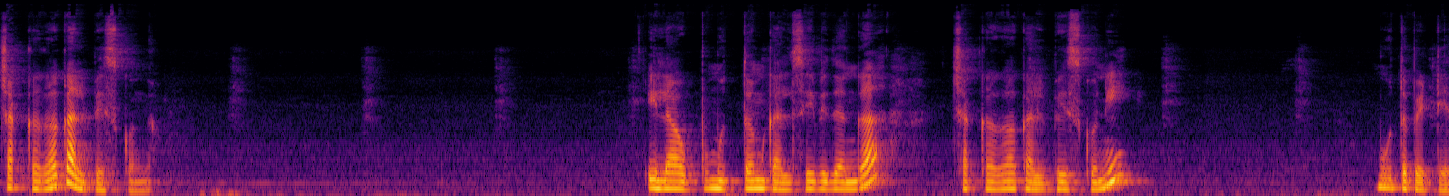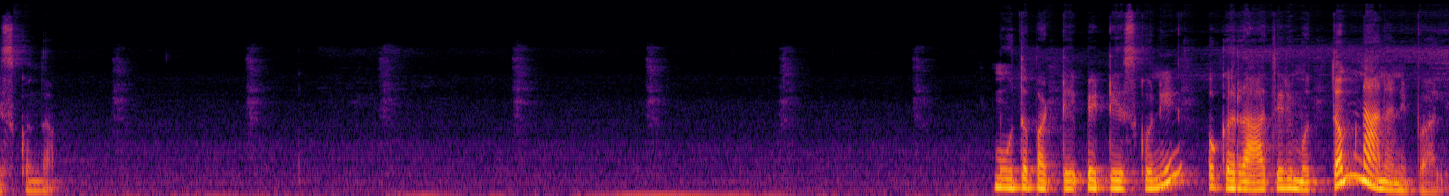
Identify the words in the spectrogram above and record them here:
చక్కగా కలిపేసుకుందాం. ఇలా ఉప్పు మొత్తం కలిసే విధంగా చక్కగా కలిపేసుకొని మూత పెట్టేసుకుందాం. మూత పట్టి పెట్టేసుకొని ఒక రాత్రి మొత్తం నాననివ్వాలి.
